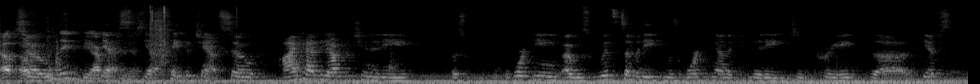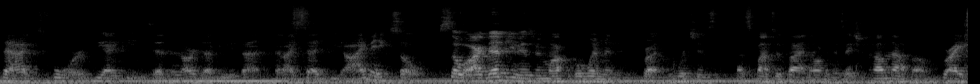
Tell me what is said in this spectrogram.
Oh, so oh, need to be opportunistic. Yes, yes, take the chance. So I had the opportunity. Was working. I was with somebody who was working on a committee to create the gifts bags for VIPs at an RW event, and I said, yeah, I make soap. So RW is Remarkable Women, right, which is uh, sponsored by an organization called NAWBO. Right,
